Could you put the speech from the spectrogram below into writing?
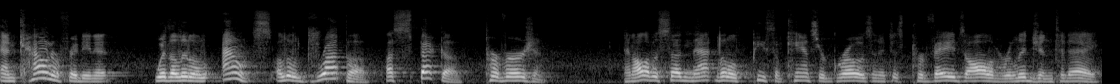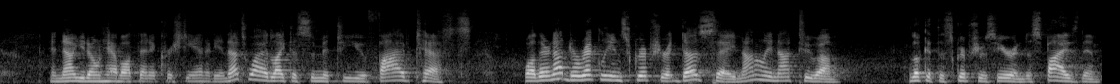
and counterfeiting it with a little ounce, a little drop of, a speck of perversion. And all of a sudden, that little piece of cancer grows and it just pervades all of religion today. And now you don't have authentic Christianity. And that's why I'd like to submit to you five tests. While they're not directly in Scripture, it does say not only not to um, look at the Scriptures here and despise them,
